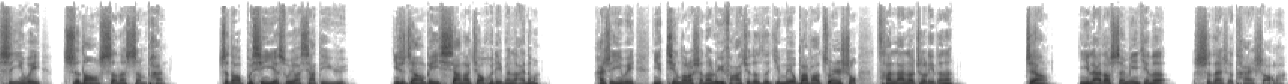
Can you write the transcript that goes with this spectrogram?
是因为知道神的审判，知道不信耶稣要下地狱。你是这样被下到教会里面来的吗？还是因为你听到了神的律法，觉得自己没有办法遵守，才来到这里的呢？这样你来到神面前的实在是太少了。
